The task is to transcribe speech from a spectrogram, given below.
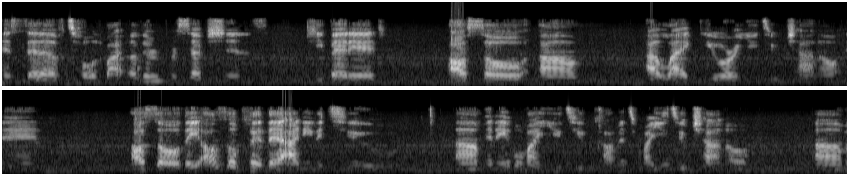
instead of told by other perceptions. Keep at it. Also, um, I like your YouTube channel, and also they also put that I needed to um, enable my YouTube comments for my YouTube channel, um,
